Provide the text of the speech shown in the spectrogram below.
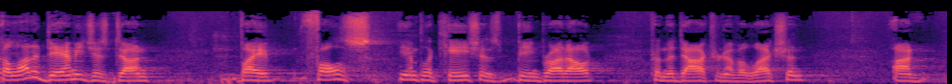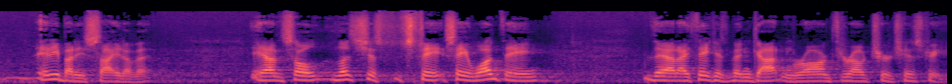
A lot of damage is done by false implications being brought out from the doctrine of election on anybody's side of it. And so let's just stay, say one thing that I think has been gotten wrong throughout church history.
